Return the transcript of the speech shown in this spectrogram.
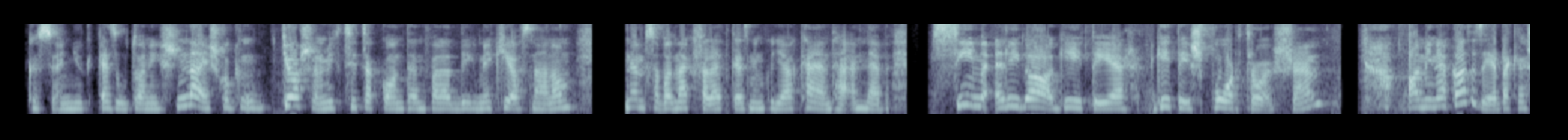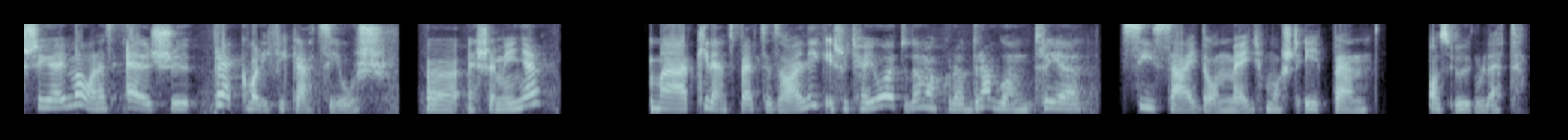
Köszönjük ezúton is. Na és akkor gyorsan, míg cica content van, addig még kihasználom. Nem szabad megfeledkeznünk ugye a KNH NEB Sim Liga GT, GT Sportról sem, aminek az az érdekessége, hogy ma van az első prekvalifikációs ö, eseménye, már 9 perce zajlik, és hogyha jól tudom, akkor a Dragon Trail Seaside-on megy most éppen az őrület.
